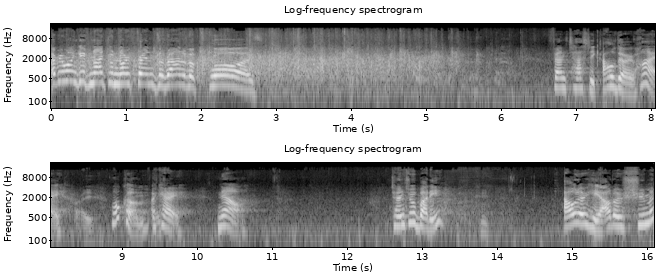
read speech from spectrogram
Everyone give Nigel No Friends a round of applause. Fantastic. Aldo, hi. Hi. Welcome. Okay, now turn to a buddy. Aldo here, Aldo Schumann?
